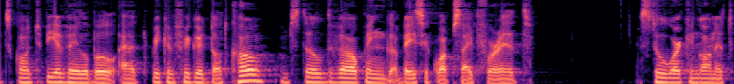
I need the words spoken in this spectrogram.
it's going to be available at reconfigured.co. I'm still developing a basic website for it, still working on it.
